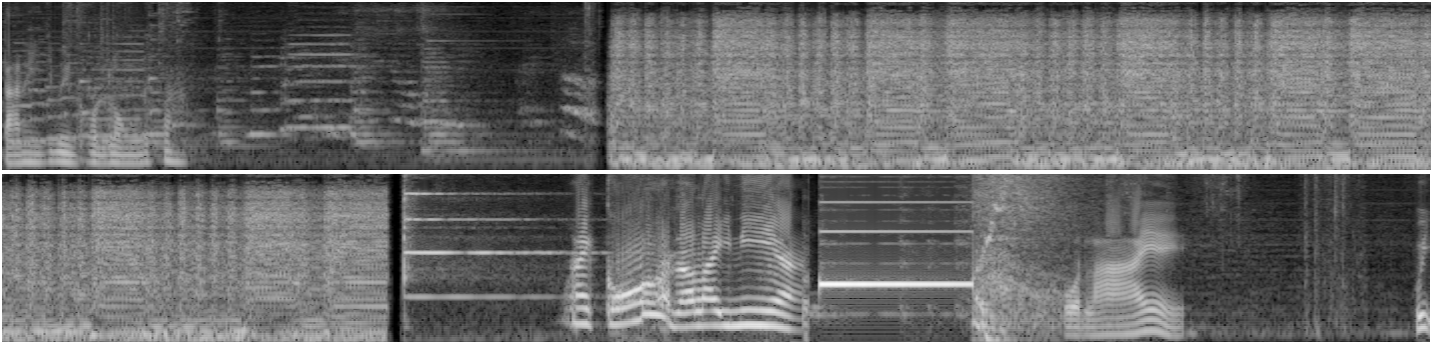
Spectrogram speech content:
ตานี้จะมีคนลงหรือเปล่าไม่กอดอะไรเนี่ยโหดร้ายหุย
